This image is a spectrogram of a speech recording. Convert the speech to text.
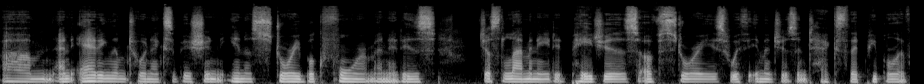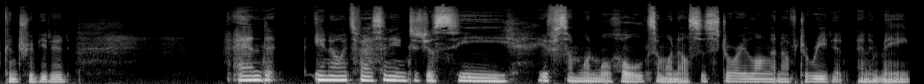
um, and adding them to an exhibition in a storybook form. And it is just laminated pages of stories with images and text that people have contributed. And you know, it's fascinating to just see if someone will hold someone else's story long enough to read it. And it may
